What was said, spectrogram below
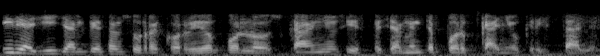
y de allí ya empiezan su recorrido por los caños y especialmente por Caño Cristales.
